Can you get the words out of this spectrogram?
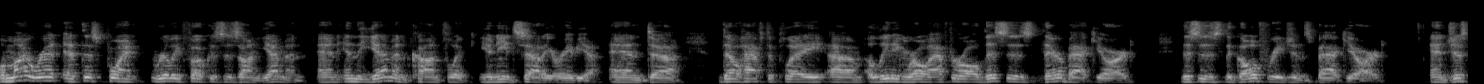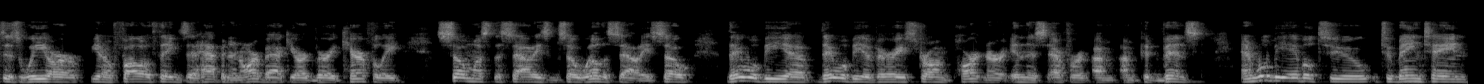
Well, my writ at this point really focuses on Yemen. And in the Yemen conflict, you need Saudi Arabia. And uh, they'll have to play um, a leading role. After all, this is their backyard. This is the Gulf region's backyard. And just as we are, you know, follow things that happen in our backyard very carefully, so must the Saudis, and so will the Saudis. So they will be a, they will be a very strong partner in this effort. I'm, I'm convinced, and we'll be able to to maintain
